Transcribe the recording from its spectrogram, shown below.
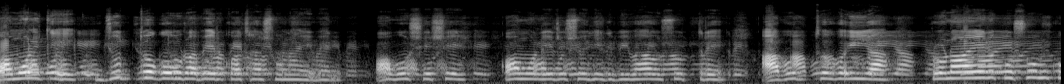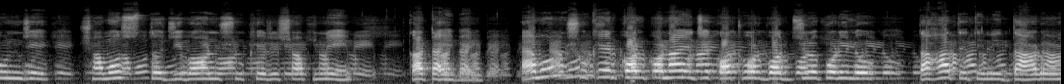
কমলকে যুদ্ধ গৌরবের কথা শুনাইবেন। অবশেষে কমলের সহিত বিবাহ সূত্রে আবদ্ধ হইয়া প্রণয়ের কুসুম কুঞ্জে সমস্ত জীবন সুখের স্বপ্নে কাটাইবেন। এমন সুখের কল্পনায় যে কঠোর বজ্র পড়িল, তাহাতে তিনি দারুণ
